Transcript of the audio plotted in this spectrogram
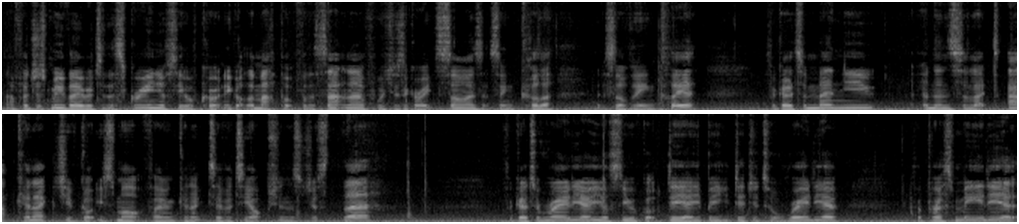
Now if I just move over to the screen, you'll see we've currently got the map up for the sat-nav, which is a great size. It's in colour, it's lovely and clear. If I go to menu, and then select App Connect, you've got your smartphone connectivity options just there. If we go to radio, you'll see we've got DAB digital radio. If I press media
